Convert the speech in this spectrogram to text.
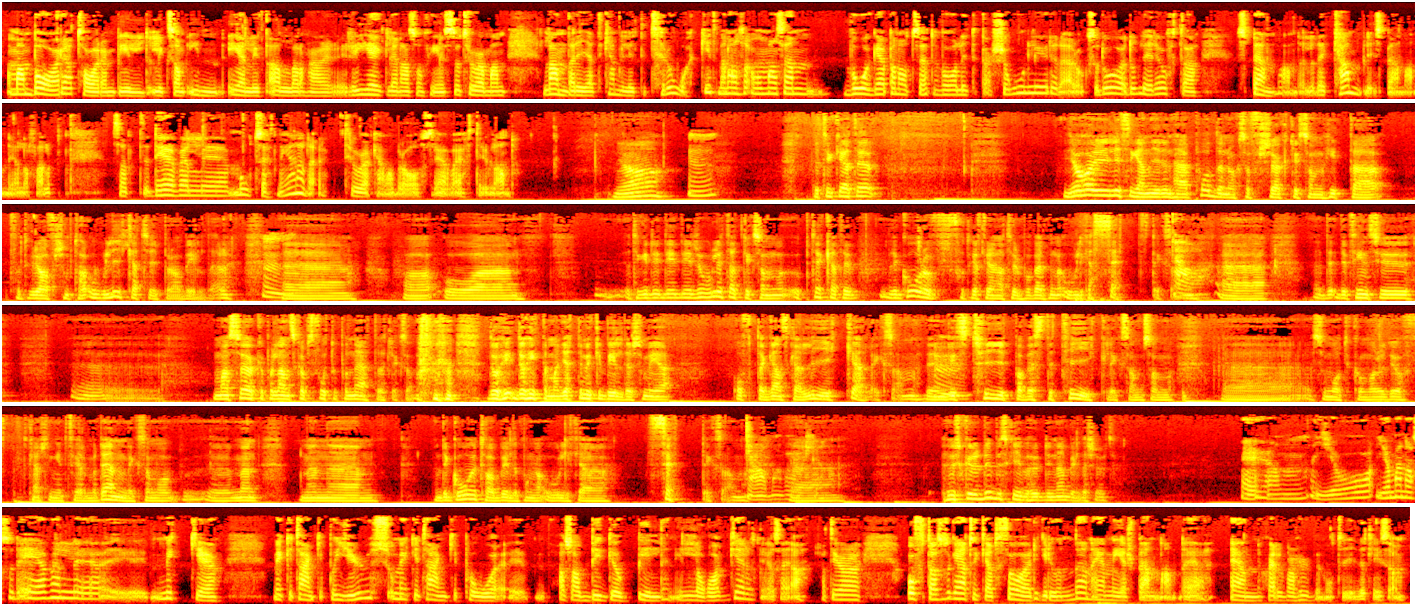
Om man bara tar en bild liksom in, enligt alla de här reglerna som finns, då tror jag man landar i att det kan bli lite tråkigt. Men om man sen vågar på något sätt vara lite personlig i det där också, då, då blir det ofta spännande. Eller det kan bli spännande i alla fall. Så att det är väl eh, motsättningarna där, tror jag kan vara bra att sträva efter ibland. Ja. Mm. Jag tycker att det jag har ju lite grann i den här podden också försökt liksom hitta fotografer som tar olika typer av bilder. Mm. Eh, och, och, jag tycker det, det, det, är roligt att liksom upptäcka att det, det, går att fotografera naturen på väldigt många olika sätt. Liksom. Ja. Eh, det, finns ju eh, om man söker på landskapsfoto på nätet liksom, då, då hittar man jättemycket bilder som är ofta ganska lika. Liksom. Det är en mm. viss typ av estetik liksom, som, eh, som återkommer. Och det är ofta, kanske inget fel med den. Liksom, och, eh, men, men, eh, men det går att ta bilder på många olika sätt. Liksom. Ja, men verkligen. Eh, hur skulle du beskriva hur dina bilder ser ut? Um, ja, ja men alltså det är väl eh, mycket mycket tanke på ljus och mycket tanke på eh, alltså att bygga upp bilden i lager skulle jag säga. Att jag, ofta så kan jag tycka att förgrunden är mer spännande än själva huvudmotivet liksom.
